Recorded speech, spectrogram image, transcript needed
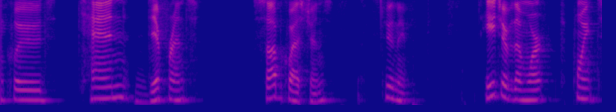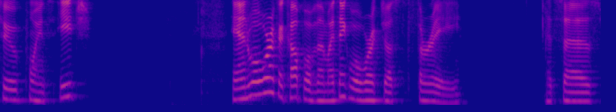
includes 10 different sub-questions. Excuse me. Each of them worth 0.2 points each. And we'll work a couple of them. I think we'll work just three. It says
